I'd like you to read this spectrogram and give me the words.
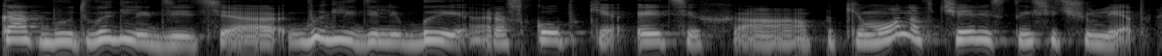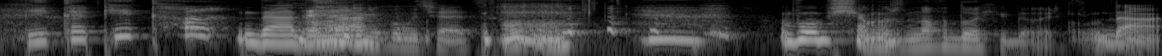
как будут выглядеть, а, выглядели бы раскопки этих а, покемонов через тысячу лет. Пика-пика. Да, да, да. Не получается. В общем. Нужно на вдохе говорить. Да.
